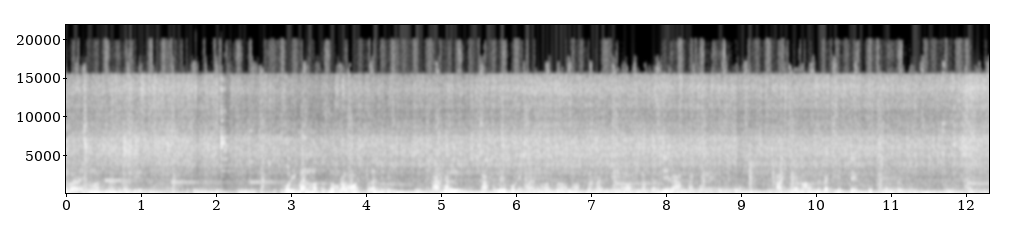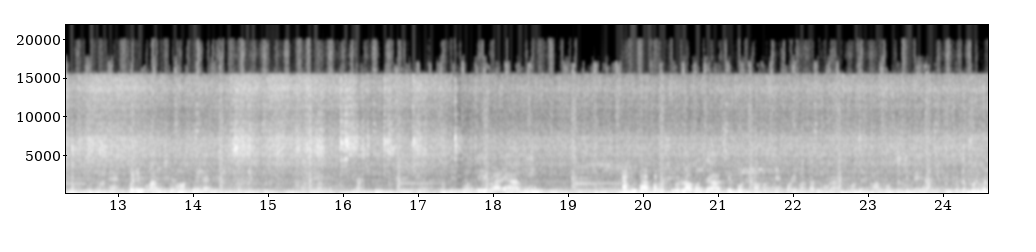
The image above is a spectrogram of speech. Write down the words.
এবার আমি মশলাগুলো দিয়ে দেবো। পরিমাণ মতো তোমরা মশলা দিবে। কাঁঠাল, কাঁঠালের পরিমাণ মতো মশলাটা দিবে। এই মশলাটা দিয়ে রান্না করলে কিন্তু কাঁঠালের মাংসটা খেতে খুব সুন্দর হয়। একবারে মাংসের মতোই লাগে। এর মধ্যে এবারে আমি কাঁঠাল ভাপানোর সময় লবণ দেওয়া আছে। কোন লবণের পরিমাণটা তোমরা তোমাদের ভাব মতো দেবে। আমি কিছুটা পরিমাণ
